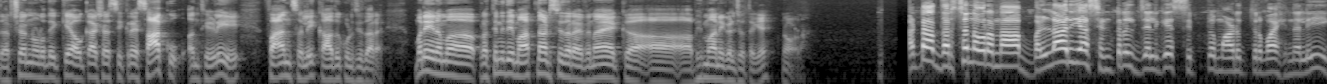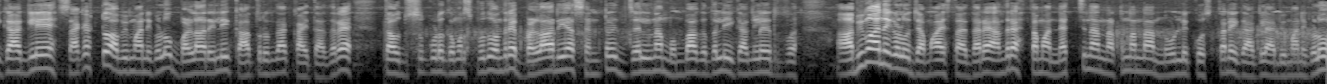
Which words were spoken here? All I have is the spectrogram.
ದರ್ಶನ್ ನೋಡೋದಕ್ಕೆ ಅವಕಾಶ ಸಿಕ್ಕರೆ ಸಾಕು ಅಂತ ಹೇಳಿ ಫ್ಯಾನ್ಸ್ ಅಲ್ಲಿ ಕಾದು ಕುಳಿತಿದ್ದಾರೆ. ಮನೆ ನಮ್ಮ ಪ್ರತಿನಿಧಿ ಮಾತನಾಡಿಸಿದ್ದಾರೆ ವಿನಾಯಕ್ ಅಭಿಮಾನಿಗಳ ಜೊತೆಗೆ. ನೋಡೋಣ. ನಟ ದರ್ಶನ್ ಅವರನ್ನ ಬಳ್ಳಾರಿಯ ಸೆಂಟ್ರಲ್ ಜೈಲ್ಗೆ ಶಿಫ್ಟ್ ಮಾಡುತ್ತಿರುವ ಹಿನ್ನೆಲೆ ಈಗಾಗಲೇ ಸಾಕಷ್ಟು ಅಭಿಮಾನಿಗಳು ಬಳ್ಳಾರಿಯಲ್ಲಿ ಕಾತುರಿಂದ ಕಾಯ್ತಾ ಇದ್ದಾರೆ. ತಾವು ದೃಶ್ಯ ಕೂಡ ಗಮನಿಸಬಹುದು ಅಂದ್ರೆ ಬಳ್ಳಾರಿಯ ಸೆಂಟ್ರಲ್ ಜೈಲಿನ ಮುಂಭಾಗದಲ್ಲಿ ಈಗಾಗಲೇ ಅಭಿಮಾನಿಗಳು ಜಮಾಯಿಸ್ತಾ ಇದ್ದಾರೆ. ಅಂದ್ರೆ ತಮ್ಮ ನೆಚ್ಚಿನ ನಟನನ್ನ ನೋಡ್ಲಿಕ್ಕೋಸ್ಕರ ಈಗಾಗಲೇ ಅಭಿಮಾನಿಗಳು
